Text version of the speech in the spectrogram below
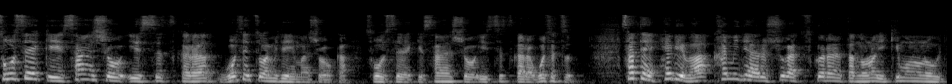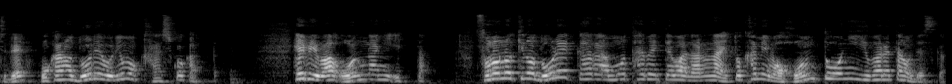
創世記3章1節から5節を見てみましょうか。創世記3章1節から5節さて、蛇は神である主が作られたのの生き物のうちで、他のどれよりも賢かった。蛇は女に言った。そのの木のどれからも食べてはならないと神は本当に言われたのですか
